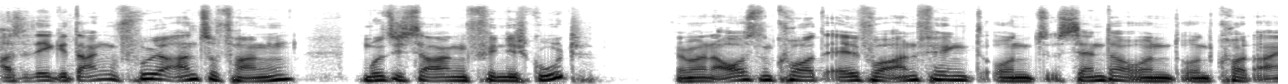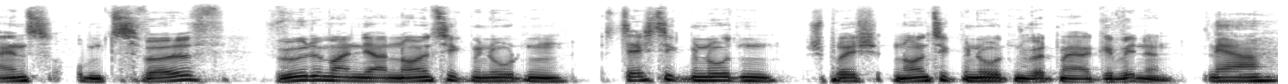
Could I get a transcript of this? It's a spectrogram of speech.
Also der Gedanken früher anzufangen, muss ich sagen, finde ich gut. Wenn man Außencourt 11 Uhr anfängt und Center und, und Court 1 um 12, würde man ja 90 Minuten, 60 Minuten, sprich 90 Minuten wird man ja gewinnen. Ja.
